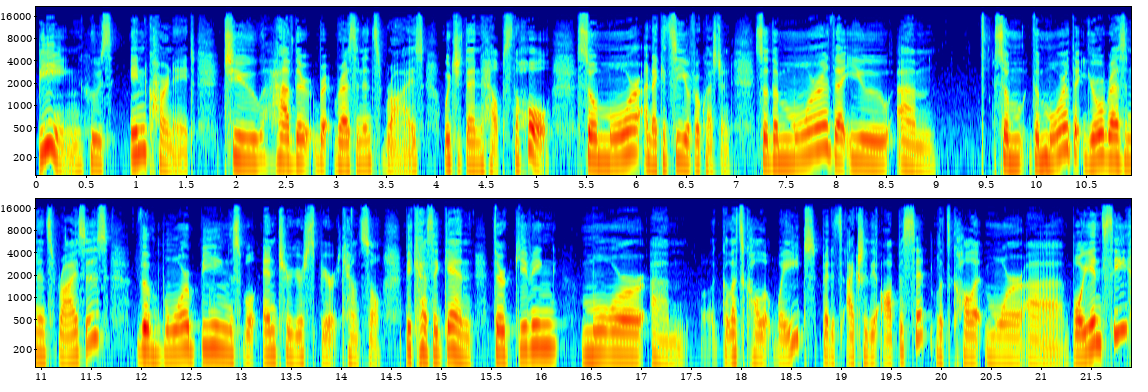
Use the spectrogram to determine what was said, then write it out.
being who's incarnate to have their re- resonance rise, which then helps the whole. So more, and I can see you have a question. So the more that you, um, so the more that your resonance rises, the more beings will enter your spirit council because again, they're giving more um, let's call it weight, but it's actually the opposite. Let's call it more uh, buoyancy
